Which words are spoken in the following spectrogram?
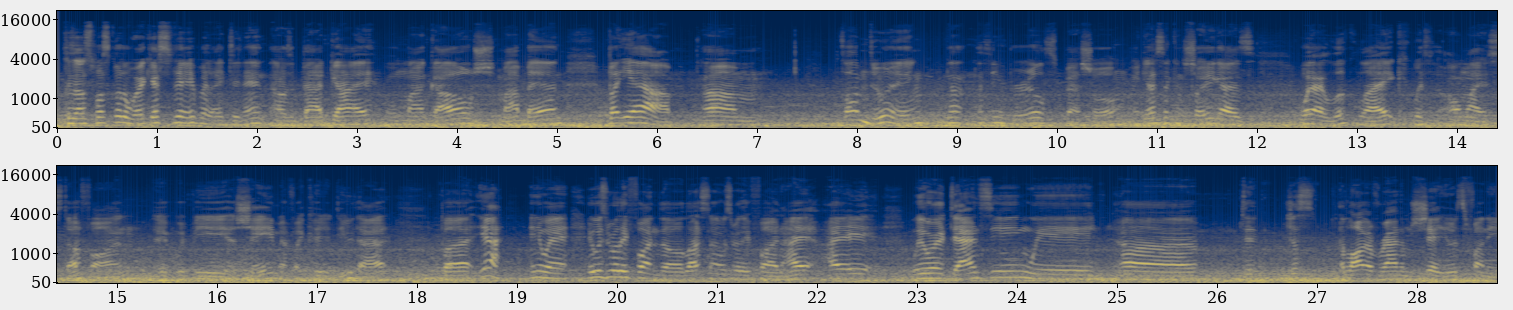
Because I was supposed to go to work yesterday, but I didn't. I was a bad guy. Oh my gosh, my bad. But yeah, um, that's all I'm doing. Not nothing real special. I guess I can show you guys what I look like with all my stuff on. It would be a shame if I couldn't do that. But yeah, anyway, it was really fun though. Last night was really fun. I, I, we were dancing. We uh, did just a lot of random shit. It was funny.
